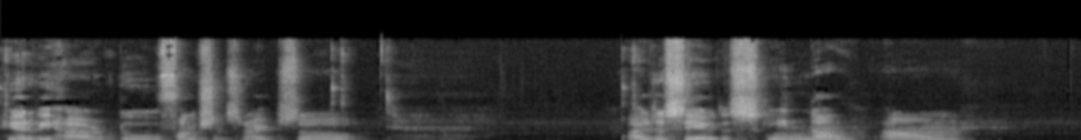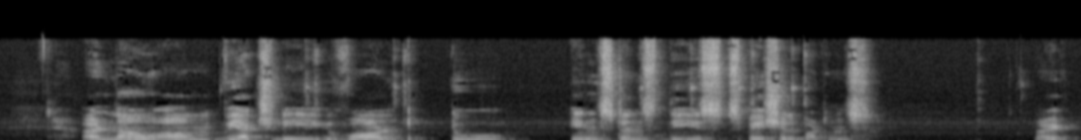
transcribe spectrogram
here we have two functions right? So I'll just save the screen now. Um, and now um, we actually want to instance these spatial buttons right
